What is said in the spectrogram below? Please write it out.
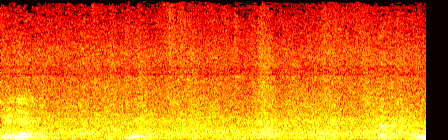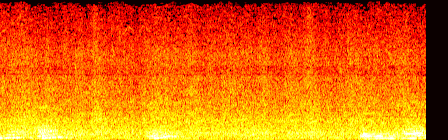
Enggak? Enggak? Hah? Hah? Boleh tahu?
